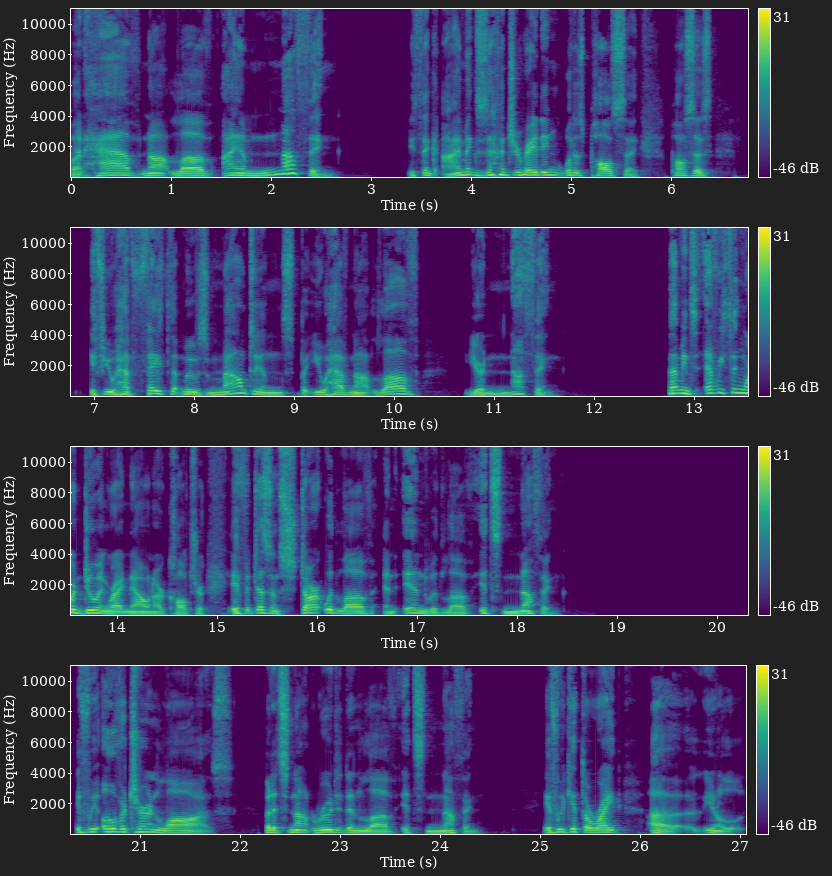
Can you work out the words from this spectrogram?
but have not love, I am nothing. You think I'm exaggerating? What does Paul say? Paul says, if you have faith that moves mountains, but you have not love, you're nothing. That means everything we're doing right now in our culture, if it doesn't start with love and end with love, it's nothing. If we overturn laws, but it's not rooted in love, it's nothing. If we get the right, uh, you know,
